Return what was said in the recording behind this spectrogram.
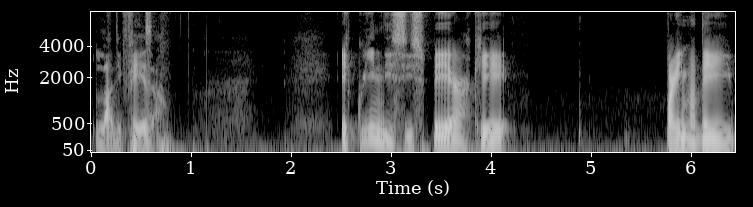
la difesa. E quindi si spera che prima dei,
